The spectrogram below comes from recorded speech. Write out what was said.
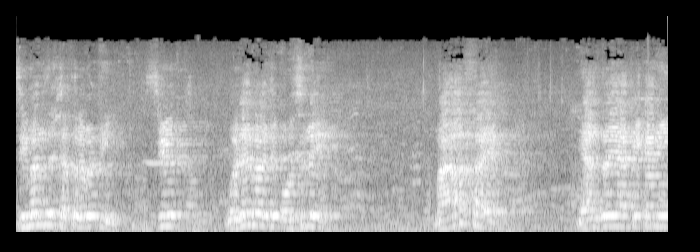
श्रीमंत छत्रपती श्री उदयनराजे भोसले बाळासाहेब यांचं या ठिकाणी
